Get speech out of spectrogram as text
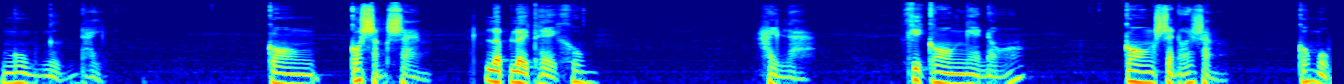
ngôn ngữ này. Con có sẵn sàng lập lời thề không? Hay là khi con nghe nó, con sẽ nói rằng có một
